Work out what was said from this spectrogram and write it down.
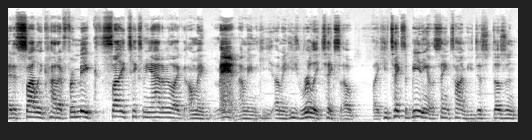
it is slightly kind of for me slightly takes me out of it. Like I mean, man, I mean, he, I mean, he really takes a like he takes a beating at the same time. He just doesn't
